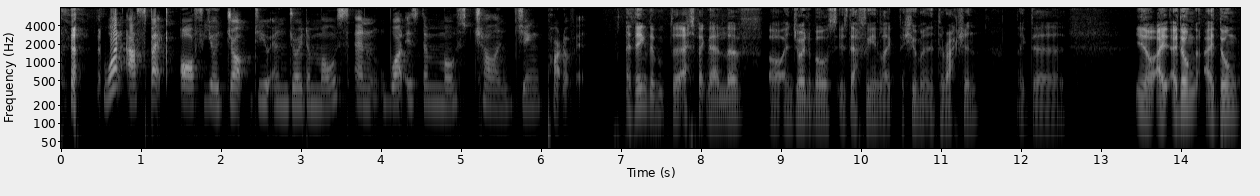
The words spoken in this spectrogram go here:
what aspect of your job do you enjoy the most, and what is the most challenging part of it? I think the the aspect that I love or enjoy the most is definitely like the human interaction, like the, you know, I, I don't I don't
